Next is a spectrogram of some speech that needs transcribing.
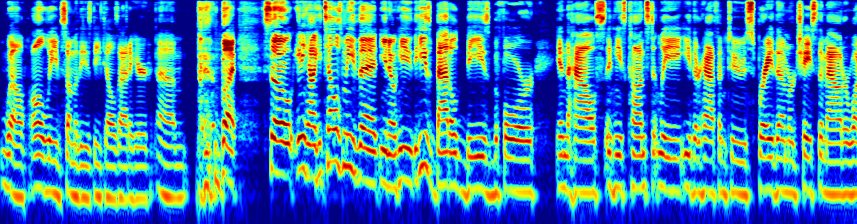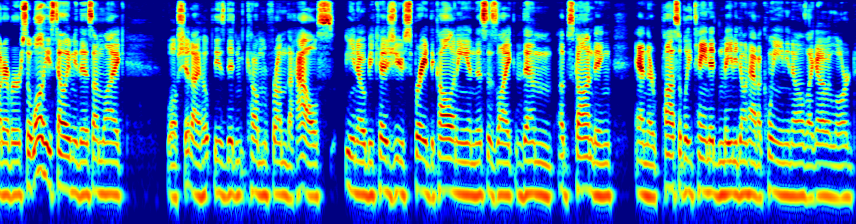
well, I'll leave some of these details out of here. Um, but so anyhow, he tells me that, you know, he he's battled bees before in the house and he's constantly either having to spray them or chase them out or whatever. So while he's telling me this, I'm like, well, shit, I hope these didn't come from the house, you know, because you sprayed the colony and this is like them absconding and they're possibly tainted and maybe don't have a queen, you know. I was like, oh, Lord.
